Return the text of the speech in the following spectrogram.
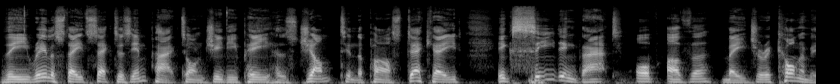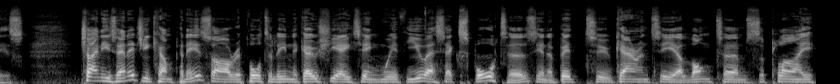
The real estate sector's impact on GDP has jumped in the past decade, exceeding that of other major economies. Chinese energy companies are reportedly negotiating with US exporters in a bid to guarantee a long term supply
